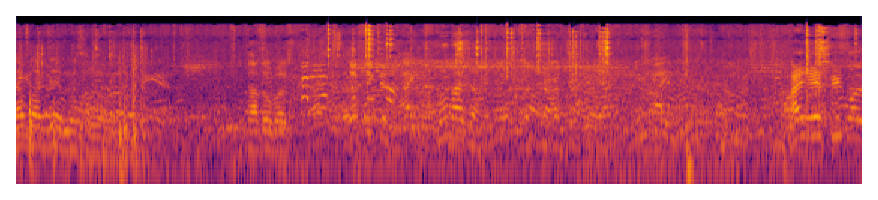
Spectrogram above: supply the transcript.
ज़बरदस्त मसला दिखा दो बस। भाई ये सीट स्वीट कॉल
